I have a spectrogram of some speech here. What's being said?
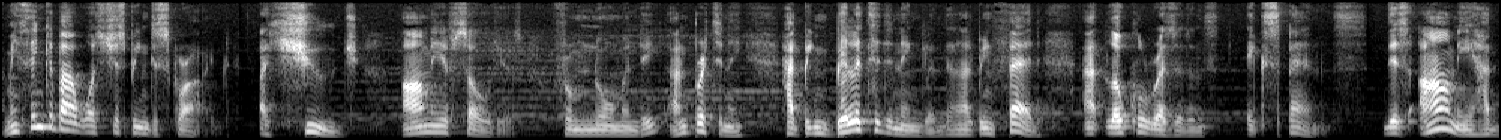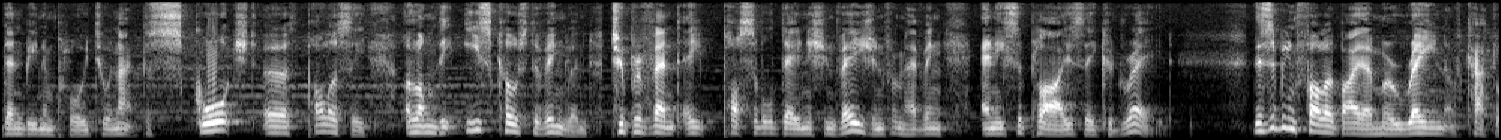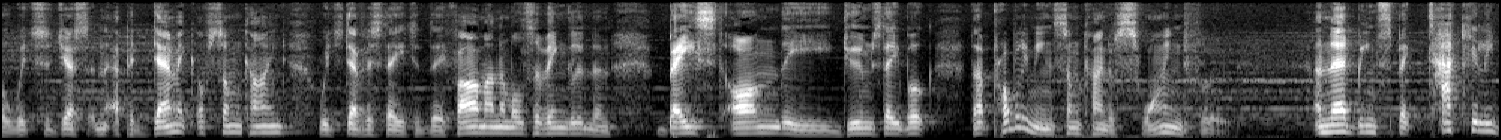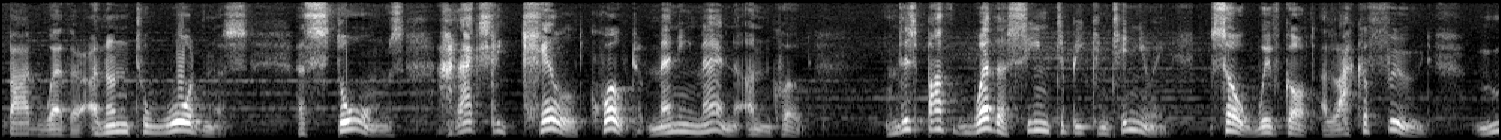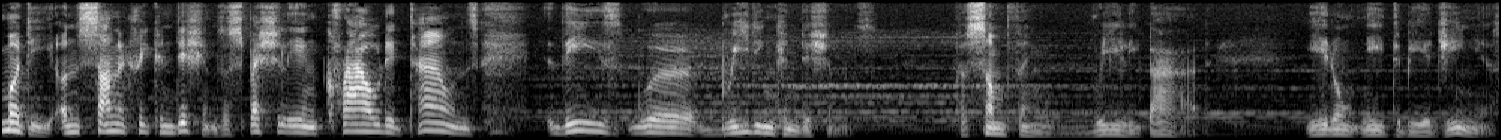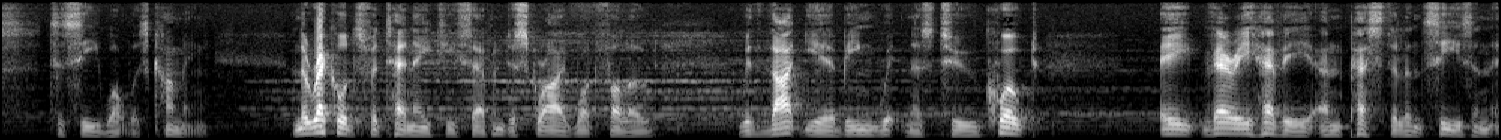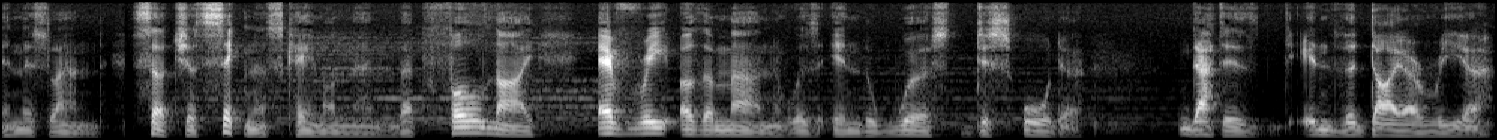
I mean, think about what's just been described. A huge army of soldiers from Normandy and Brittany had been billeted in England and had been fed at local residents' expense. This army had then been employed to enact a scorched earth policy along the east coast of England to prevent a possible Danish invasion from having any supplies they could raid. This had been followed by a murrain of cattle, which suggests an epidemic of some kind which devastated the farm animals of England, and based on the Domesday Book, that probably means some kind of swine flu. And there had been spectacularly bad weather, an untowardness as storms had actually killed, quote, many men, unquote. And this bad weather seemed to be continuing. So we've got a lack of food, muddy, unsanitary conditions, especially in crowded towns. These were breeding conditions for something really bad. You don't need to be a genius to see what was coming. And the records for 1087 describe what followed, with that year being witness to, quote, a very heavy and pestilent season in this land. Such a sickness came on them that full nigh every other man was in the worst disorder. That is, in the diarrhea.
